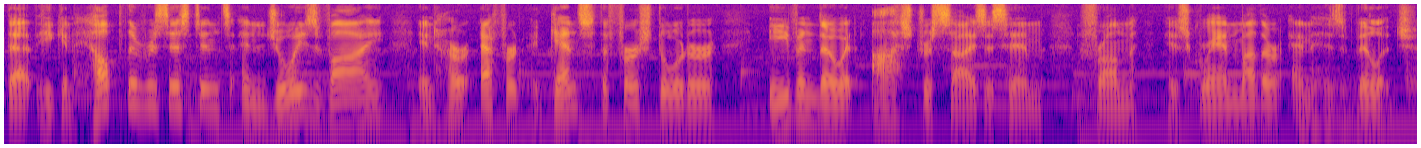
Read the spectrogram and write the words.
that he can help the Resistance and joins Vi in her effort against the First Order, even though it ostracizes him from his grandmother and his village.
